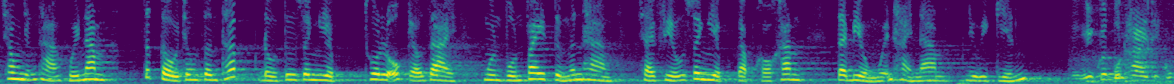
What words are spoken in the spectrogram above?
trong những tháng cuối năm, sức cầu trong dân thấp, đầu tư doanh nghiệp, thua lỗ kéo dài, nguồn vốn vay từ ngân hàng, trái phiếu doanh nghiệp gặp khó khăn. Đại biểu Nguyễn Hải Nam nêu ý kiến. Nghị quyết 42 thì cũng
